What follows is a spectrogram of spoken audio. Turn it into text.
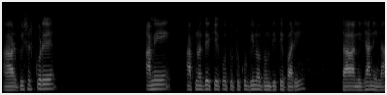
আর বিশেষ করে আমি আপনাদেরকে কতটুকু বিনোদন দিতে পারি তা আমি জানি না।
